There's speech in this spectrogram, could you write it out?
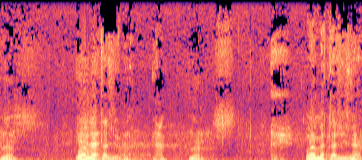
نعم. وأما التعزير نعم. نعم. نعم. وأما التعزير نعم.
